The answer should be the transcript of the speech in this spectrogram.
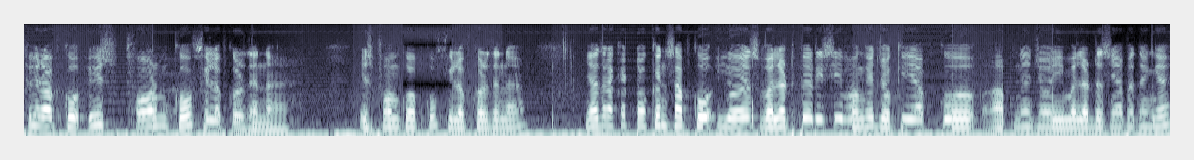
फिर आपको इस फॉर्म को फिलअप कर देना है। इस फॉर्म को आपको फिलअप कर देना है। याद रखें टोकन्स आपको यूएस वॉलेट पे रिसीव होंगे, जो कि आपको, आपने जो ईमेल एड्रेस यहाँ पे देंगे,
